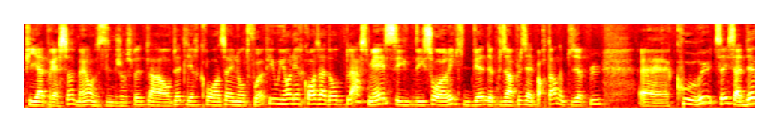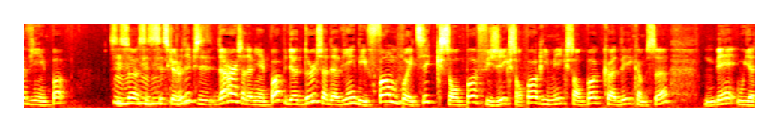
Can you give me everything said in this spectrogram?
Puis après ça, ben on se dit, je peut-être on va peut-être les recroiser une autre fois. Puis oui, on les recroise à d'autres places, mais c'est des soirées qui deviennent de plus en plus importantes, de plus en plus euh, courues. Tu sais, ça devient pas. C'est Mhm, ça, c'est mhm. c'est ce que je veux dire. Puis d'un, ça devient pas, puis de deux, ça devient des formes poétiques qui sont pas figées, qui sont pas rimées, qui sont pas codées comme ça, mais où il y a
